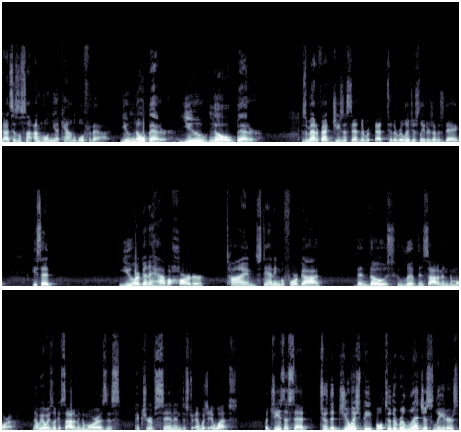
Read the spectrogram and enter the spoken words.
God says, listen, I'm holding you accountable for that. You know better. You know better. As a matter of fact, Jesus said the, at, to the religious leaders of his day, He said, You are going to have a harder time standing before God than those who lived in Sodom and Gomorrah. Now, we always look at Sodom and Gomorrah as this picture of sin and destruction, which it was. But Jesus said to the Jewish people, to the religious leaders,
